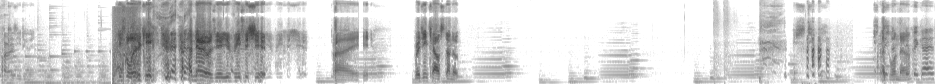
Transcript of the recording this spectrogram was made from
What is he doing? He's lurking! I knew it was you, you piece of shit. Right. Reggie and Cal, stand up. There's one down. Stupid guys.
